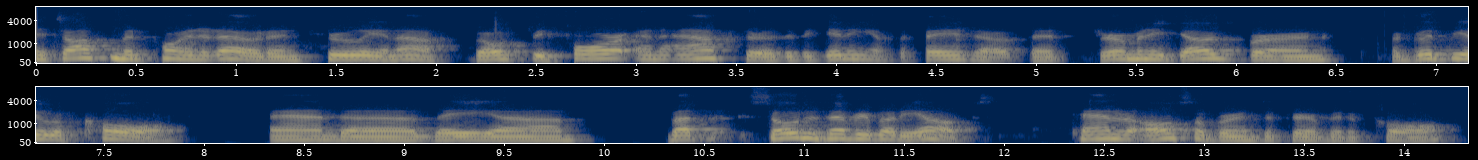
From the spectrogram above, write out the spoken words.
it's often been pointed out, and truly enough, both before and after the beginning of the phase out, that Germany does burn a good deal of coal, and uh, they. Uh, but so does everybody else. Canada also burns a fair bit of coal.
